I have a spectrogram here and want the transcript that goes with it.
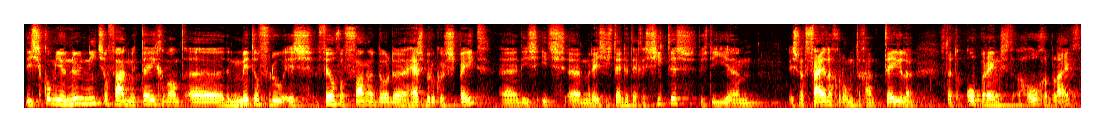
Die kom je nu niet zo vaak meer tegen, want uh, de Mittelfroe is veel vervangen door de Hersbroeker Speet. Uh, die is iets um, resistenter tegen ziektes, dus die um, is wat veiliger om te gaan telen, zodat de opbrengst hoger blijft.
